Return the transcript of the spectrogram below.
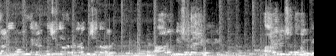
গাড়ি এখানে পিছতে হবে, আরও পিছতে হবে। আরও পিছতে হবে। আরও পিছতে হবে।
